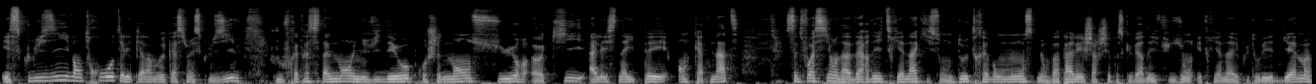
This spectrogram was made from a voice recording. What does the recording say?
exclusives, entre autres, et les pierres d'invocation exclusives. Je vous ferai très certainement une vidéo prochainement sur euh, qui allait sniper en 4 nat. Cette fois-ci, on a Verde et Triana qui sont deux très bons monstres, mais on va pas aller chercher parce que Verde Fusion et Triana est plutôt late game.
